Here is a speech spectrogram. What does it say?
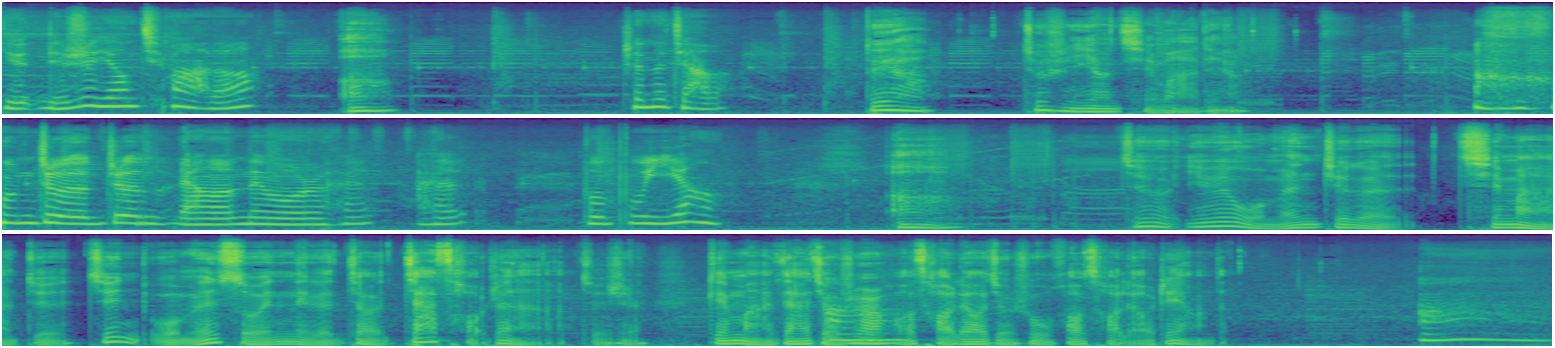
也也是一样骑马的啊，真的假的？对呀，就是一样骑马的呀。这这两个内蒙人还还不不一样啊！就因为我们这个骑马，就就我们所谓的那个叫加草站啊，就是给马加九十二号草料、九十五号草料这样的。哦，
